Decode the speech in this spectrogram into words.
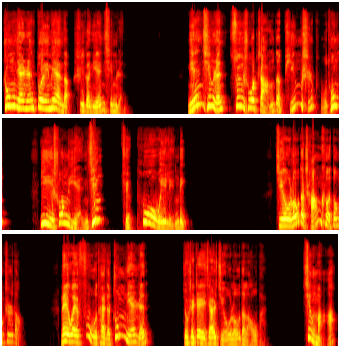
中年人对面的是一个年轻人。年轻人虽说长得平时普通，一双眼睛却颇为凌厉。酒楼的常客都知道。那位富态的中年人，就是这家酒楼的老板，姓马。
